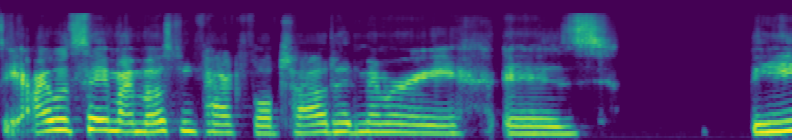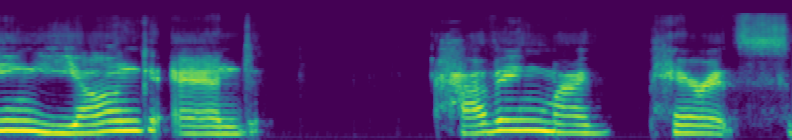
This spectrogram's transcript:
See, I would say my most impactful childhood memory is being young and having my parents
